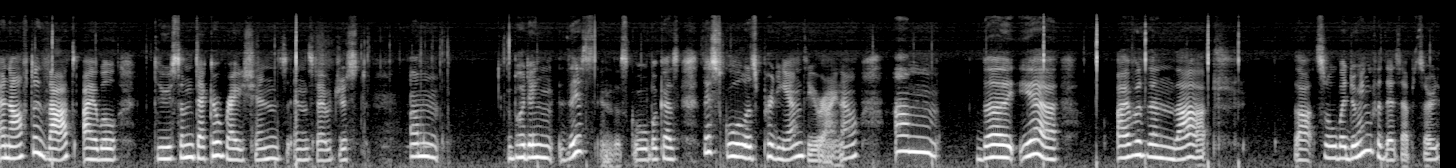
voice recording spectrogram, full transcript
and after that, I will do some decorations instead of just, um, putting this in the school because this school is pretty empty right now. Um, but yeah, other than that, that's all we're doing for this episode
